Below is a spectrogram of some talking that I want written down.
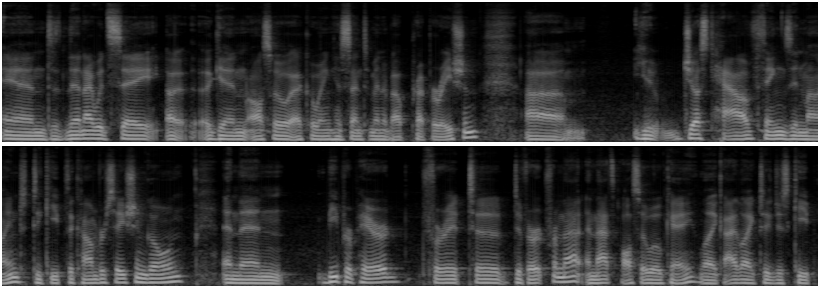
and then I would say uh, again, also echoing his sentiment about preparation. Um, you just have things in mind to keep the conversation going, and then be prepared for it to divert from that and that's also okay. Like i like to just keep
